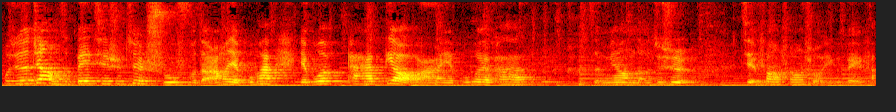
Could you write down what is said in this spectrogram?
我觉得这样子背其实是最舒服的，然后也不怕，也不会怕它掉啊，也不会怕它怎么样的，就是解放双手一个背法，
